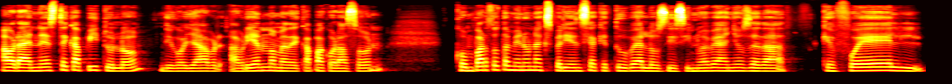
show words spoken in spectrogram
Ahora, en este capítulo, digo ya abriéndome de capa corazón, comparto también una experiencia que tuve a los 19 años de edad, que fue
